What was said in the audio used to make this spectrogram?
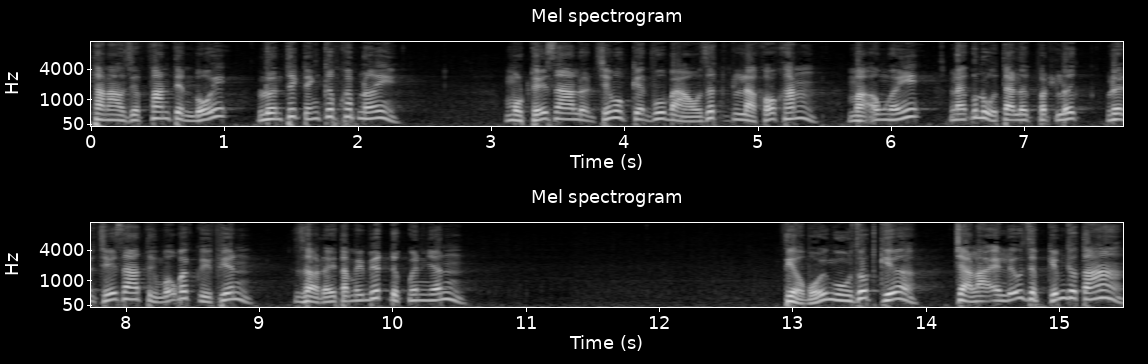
thằng nào Diệp Phan tiền bối luôn thích đánh cướp khắp nơi. Một thế gia luyện chế một kiện vu bảo rất là khó khăn, mà ông ấy lại có đủ tài lực vật lực luyện chế ra từ mẫu bách quỷ phiên. Giờ đây ta mới biết được nguyên nhân. Tiểu bối ngu rốt kia, trả lại liễu diệp kiếm cho ta.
